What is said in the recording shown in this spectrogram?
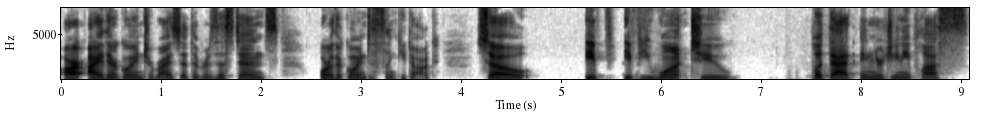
are either going to Rise of the Resistance or they're going to Slinky Dog. So if if you want to put that in your Genie Plus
